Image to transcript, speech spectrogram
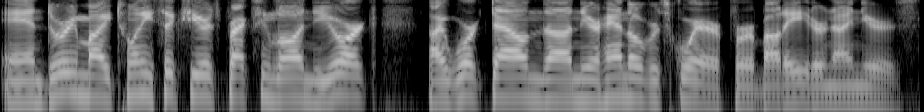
And during my 26 years practicing law in New York, I worked down uh, near Hanover Square for about eight or nine years.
